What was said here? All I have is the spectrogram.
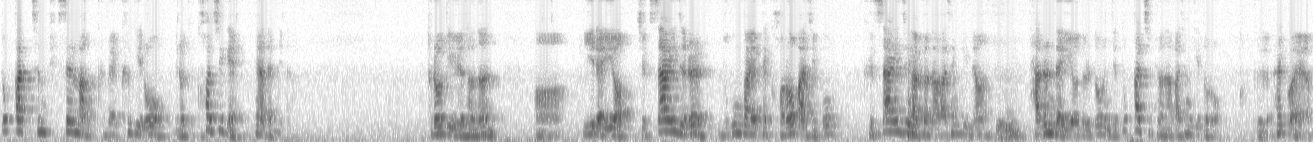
똑같은 픽셀만큼의 크기로 이렇게 커지게 해야 됩니다. 그러기 위해서는 어, 이 layer, 즉 사이즈를 누군가한테 걸어가지고 그 사이즈가 변화가 생기면 다른 layer들도 이제 똑같이 변화가 생기도록 그 할 거예요.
